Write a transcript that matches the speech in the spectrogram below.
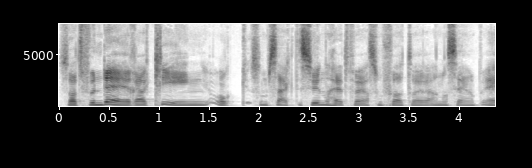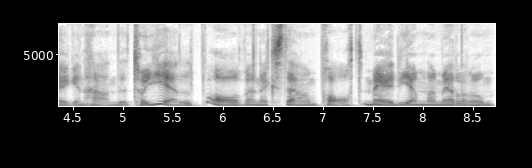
Så att fundera kring och som sagt i synnerhet för er som sköter era annonsering på egen hand, ta hjälp av en extern part med jämna mellanrum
